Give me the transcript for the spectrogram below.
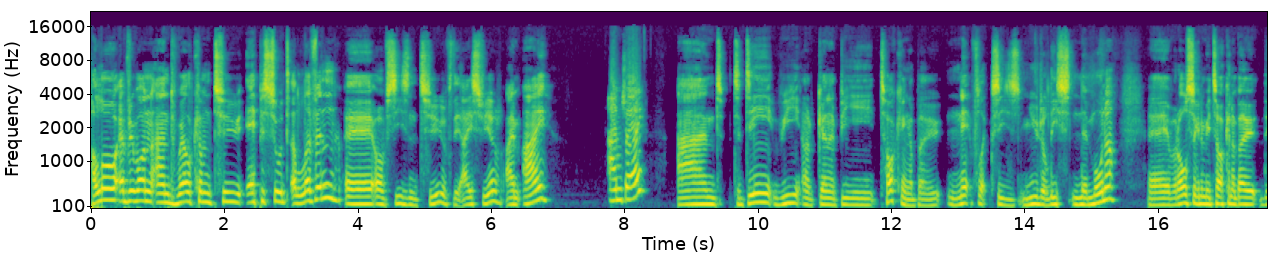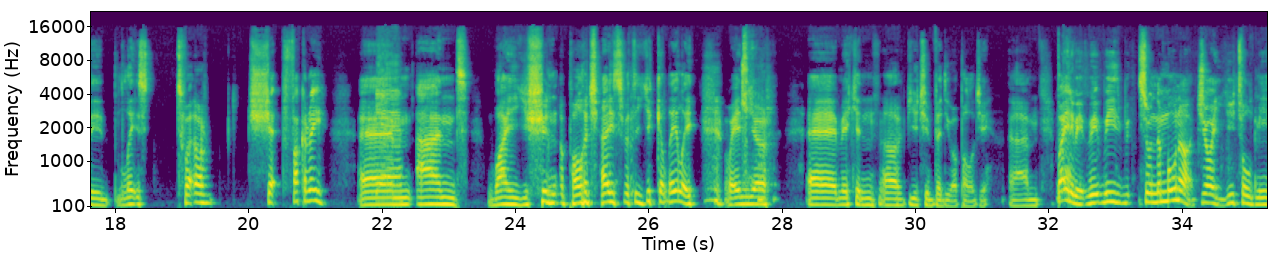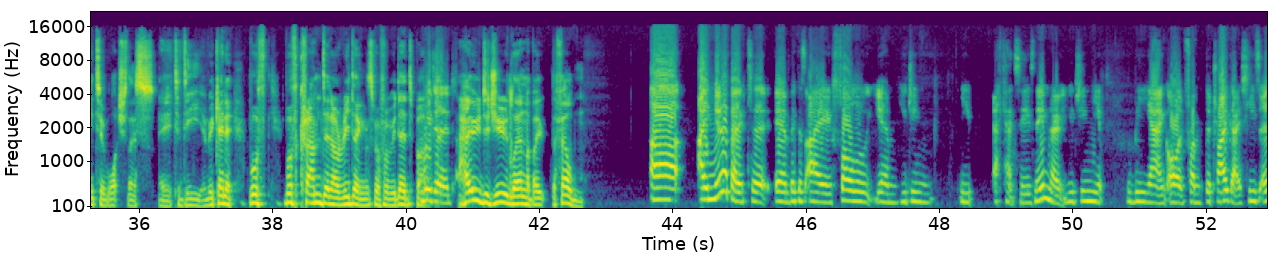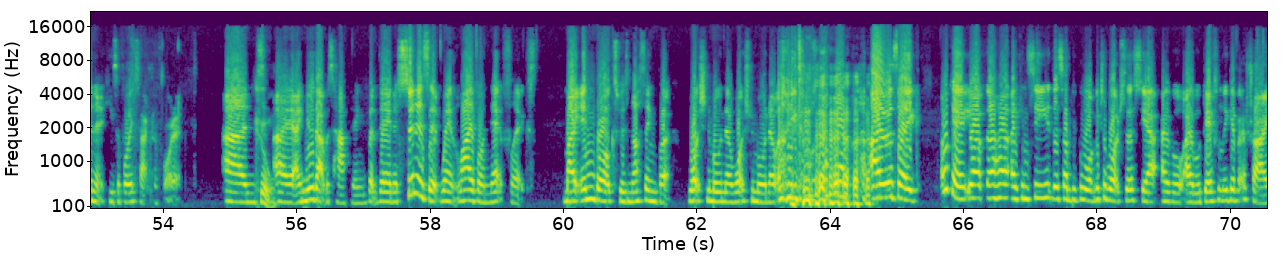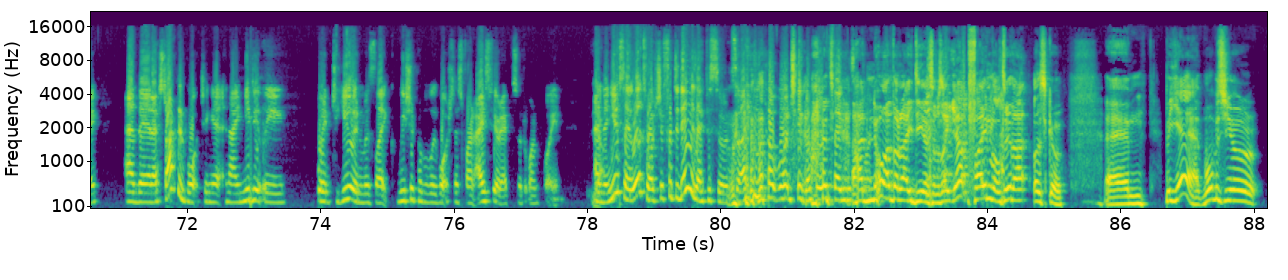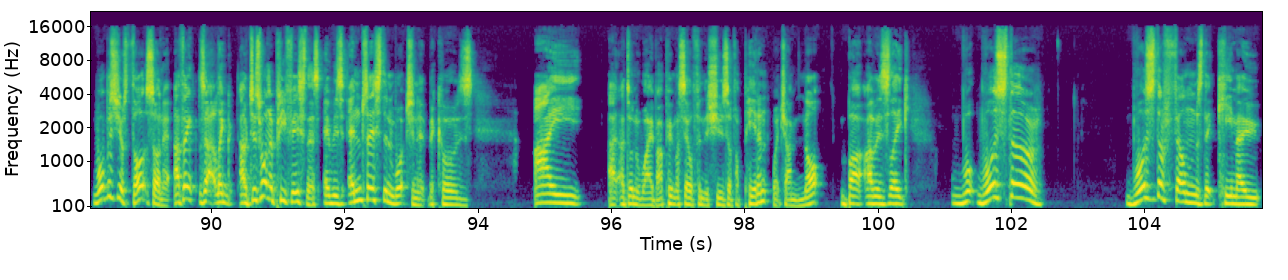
Hello, everyone, and welcome to episode 11 uh, of season 2 of the Ayesphere. I'm Aye, I'm Joy. and today we are going to be talking about Netflix's new release, Nimona. Uh, we're also going to be talking about the latest Twitter shit fuckery um, Yeah. and why you shouldn't apologise for the ukulele when you're uh, making a YouTube video apology. Um, but anyway, we, we so Nimona Joy, you told me to watch this uh, today, and we kind of both both crammed in our readings before we did. But We did. how did you learn about the film? Uh, I knew about it um, because I follow um, Eugene. Eu- I can't say his name now. Eugene Lee Yang, oh, from the Try Guys. He's in it. He's a voice actor for it, and Cool. I, I knew that was happening. But then, as soon as it went live on Netflix, my inbox was nothing but watch Nimona, watch Nimona. I was like, okay, yeah, uh-huh, I can see that some people want me to watch this. Yeah, I will. I will definitely give it a try. And then I started watching it, and I immediately went to you and was like, we should probably watch this for an Ayesphere episode at one point. Yeah. And then you say, let's watch it for today's episode. So I ended up watching the I had, thing. I had morning. no other ideas. I was like, "Yep, fine, we'll do that. Let's go." Um, but yeah, what was your what was your thoughts on it? I think like I just want to preface this. It was interesting watching it because I, I I don't know why, but I put myself in the shoes of a parent, which I'm not. But I was like, w- was there was there films that came out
